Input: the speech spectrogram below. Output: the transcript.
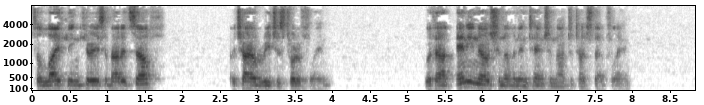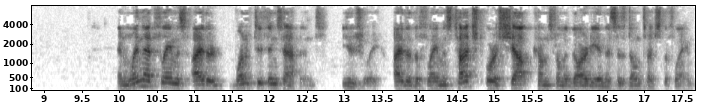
So life being curious about itself, a child reaches toward a flame without any notion of an intention not to touch that flame. And when that flame is either one of two things happens, usually. Either the flame is touched or a shout comes from a guardian that says, don't touch the flame.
